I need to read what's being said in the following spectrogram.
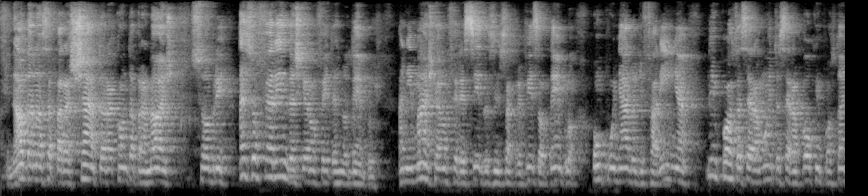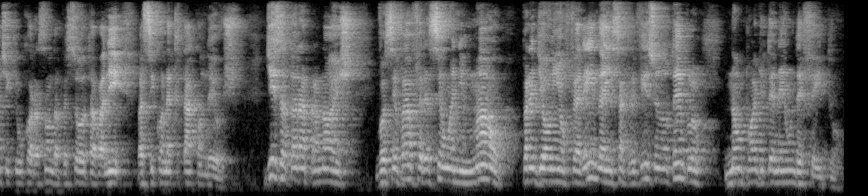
Final da nossa paraxá, a Torá conta para nós sobre as oferendas que eram feitas no templo. Animais que eram oferecidos em sacrifício ao templo, um punhado de farinha, não importa se era muito ou se era pouco, importante que o coração da pessoa estava ali para se conectar com Deus. Diz a Torá para nós: você vai oferecer um animal para em oferenda, em sacrifício no templo, não pode ter nenhum defeito.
